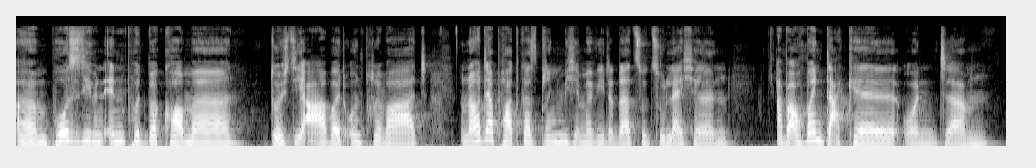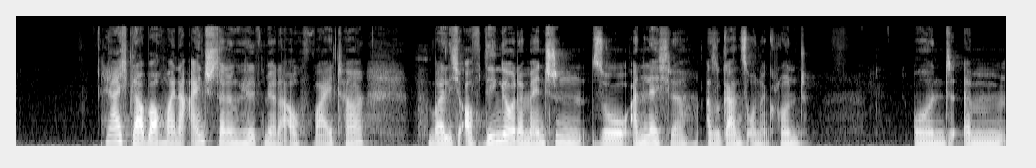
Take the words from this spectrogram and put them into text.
ähm, positiven Input bekomme durch die Arbeit und privat. Und auch der Podcast bringt mich immer wieder dazu zu lächeln. Aber auch mein Dackel und ähm, ja, ich glaube auch meine Einstellung hilft mir da auch weiter, weil ich oft Dinge oder Menschen so anlächle, also ganz ohne Grund. Und ähm,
